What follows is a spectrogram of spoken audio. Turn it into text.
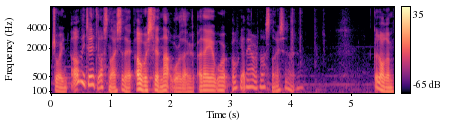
join? Oh, they did. That's nice, isn't it? Oh, we're still in that war though. Are they at war? Oh, yeah, they are. That's nice, isn't it? Good on them.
